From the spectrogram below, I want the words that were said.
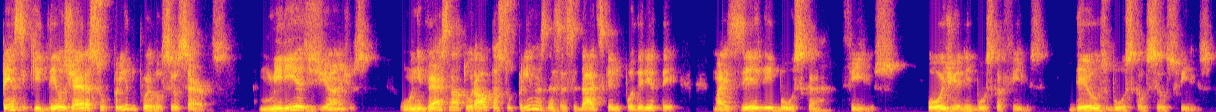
pense que Deus já era suprido pelos seus servos, miríades de anjos. O universo natural está suprindo as necessidades que ele poderia ter, mas ele busca filhos. Hoje ele busca filhos. Deus busca os seus filhos.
